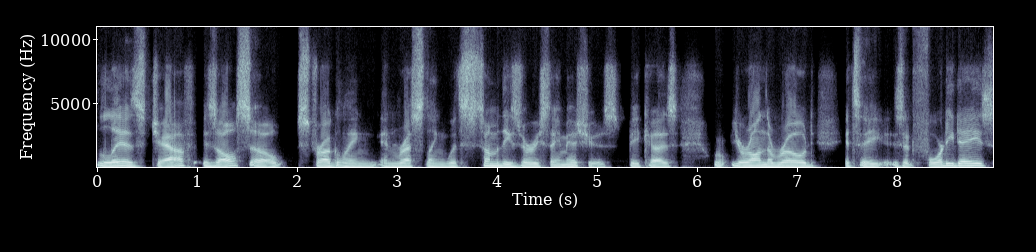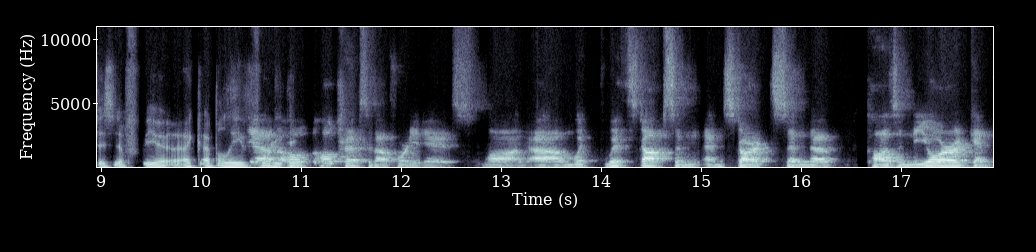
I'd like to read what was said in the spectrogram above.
Liz Jaffe is also struggling and wrestling with some of these very same issues because you're on the road. It's a is it 40 days? Is it yeah, I, I believe Yeah, 40 the whole, the whole trip's about 40 days long, um, with with stops and, and starts and uh, pause in New York. And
